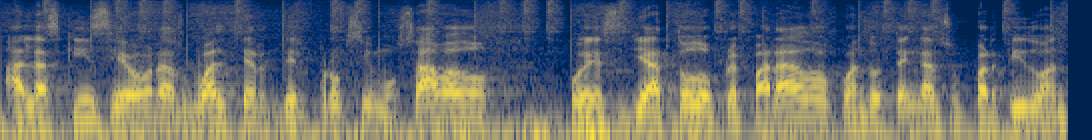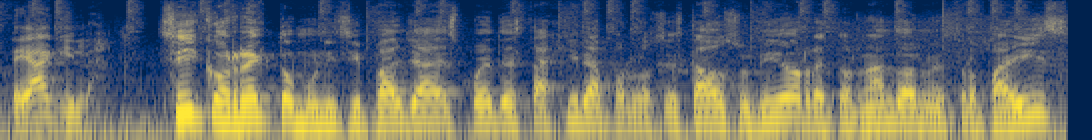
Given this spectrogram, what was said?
a las 15 horas, Walter, del próximo sábado pues ya todo preparado cuando tengan su partido ante Águila. Sí, correcto, Municipal ya después de esta gira por los Estados Unidos, retornando a nuestro país.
